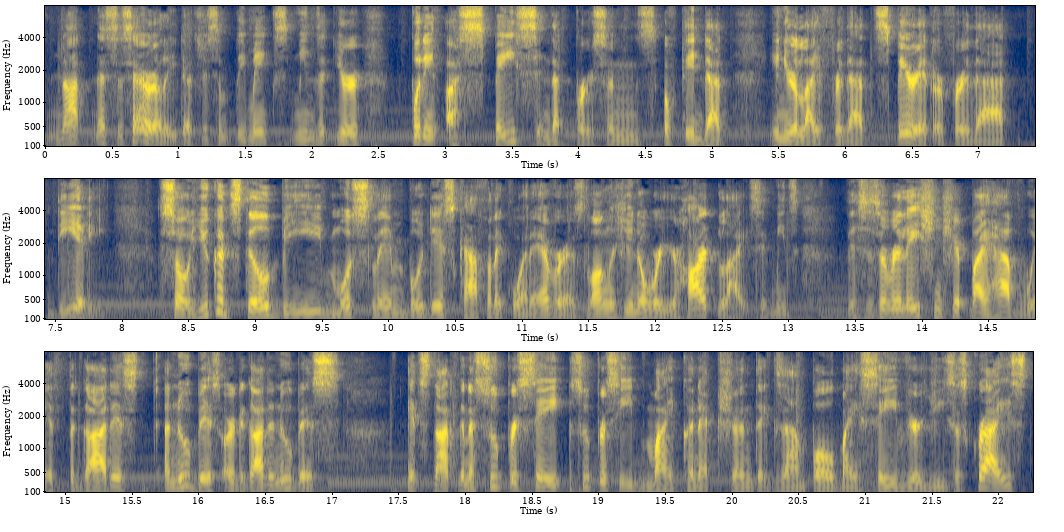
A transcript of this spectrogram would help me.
Not necessarily. That just simply makes means that you're putting a space in that person's in that in your life for that spirit or for that deity. So you could still be Muslim, Buddhist, Catholic, whatever, as long as you know where your heart lies. It means this is a relationship I have with the goddess Anubis or the god Anubis. It's not going to supersede supersede my connection, to example, my Savior Jesus Christ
